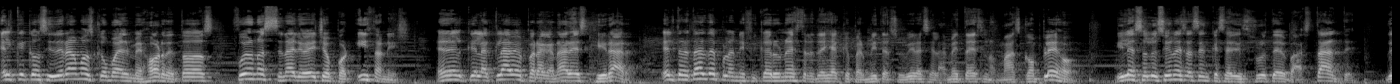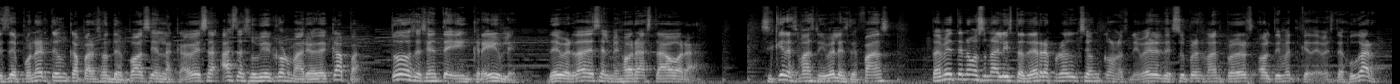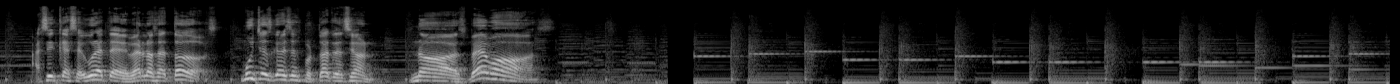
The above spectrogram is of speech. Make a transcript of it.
El que consideramos como el mejor de todos fue un escenario hecho por Ethanish, en el que la clave para ganar es girar. El tratar de planificar una estrategia que permita subir hacia la meta es lo más complejo, y las soluciones hacen que se disfrute bastante, desde ponerte un caparazón de Bossy en la cabeza hasta subir con Mario de capa. Todo se siente increíble, de verdad es el mejor hasta ahora. Si quieres más niveles de fans, también tenemos una lista de reproducción con los niveles de Super Smash Bros. Ultimate que debes de jugar. Así que asegúrate de verlos a todos. Muchas gracias por tu atención. ¡Nos vemos!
